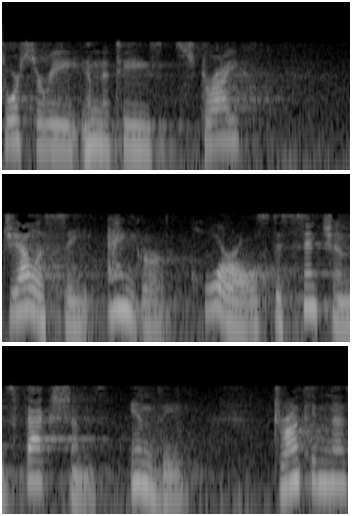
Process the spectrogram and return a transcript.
sorcery, enmities, strife, jealousy, anger, quarrels, dissensions, factions, envy, drunkenness,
